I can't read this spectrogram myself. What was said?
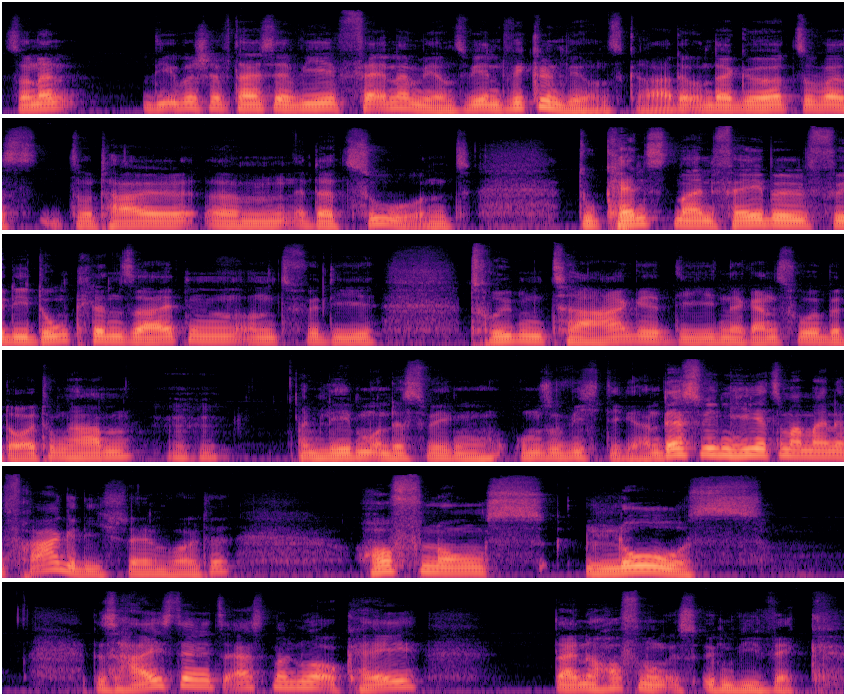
sondern die Überschrift heißt ja, wie verändern wir uns, wie entwickeln wir uns gerade? Und da gehört sowas total ähm, dazu. Und du kennst mein Fable für die dunklen Seiten und für die trüben Tage, die eine ganz hohe Bedeutung haben. Mhm im Leben und deswegen umso wichtiger. Und deswegen hier jetzt mal meine Frage, die ich stellen wollte. Hoffnungslos. Das heißt ja jetzt erstmal nur, okay, deine Hoffnung ist irgendwie weg.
